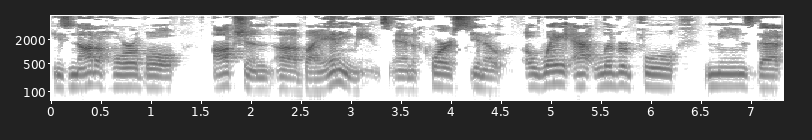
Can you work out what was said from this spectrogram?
he's not a horrible option uh, by any means. And of course, you know, away at Liverpool means that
